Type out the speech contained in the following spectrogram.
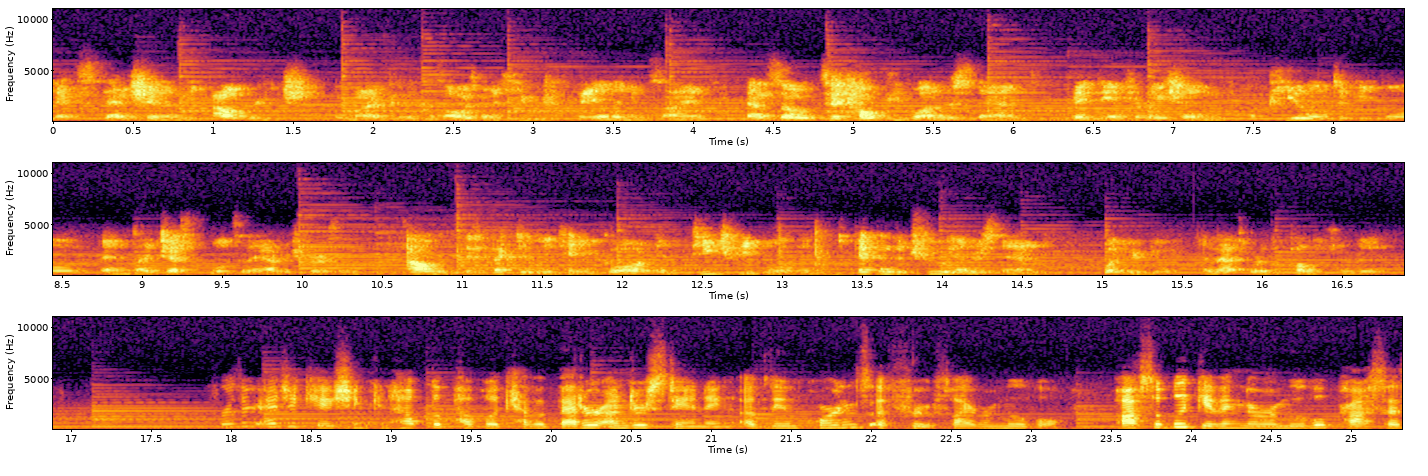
the extension and the outreach, in my opinion, has always been a huge failing in science. And so to help people understand, make the information appealing to people and digestible to the average person, how effectively can you go out and teach people and get them to truly understand what you're doing? And that's where the public can really help. Further education can help the public have a better understanding of the importance of fruit fly removal, possibly giving the removal process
